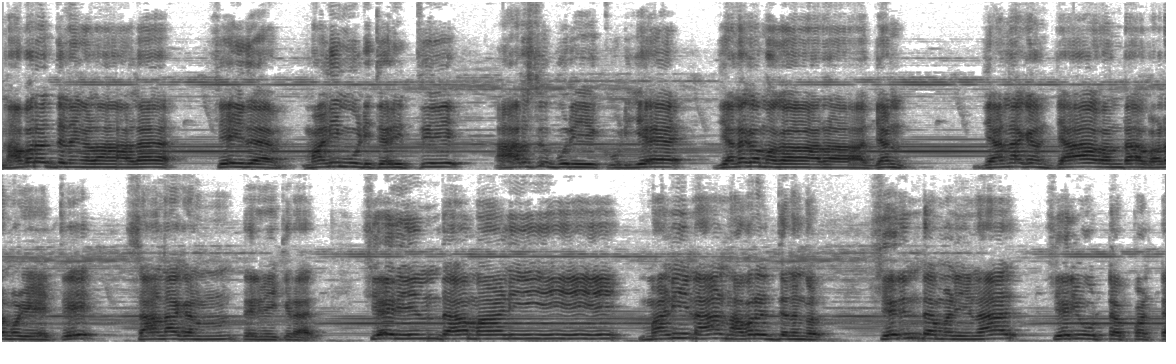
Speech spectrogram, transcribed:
நவரத்தினங்களால் செய்த மணிமுடி தரித்து அரசு புரியக்கூடிய ஜனக மகாராஜன் ஜனகன் ஜா வந்தா வடமொழியத்து சனகன் தெரிவிக்கிறார். செறிந்த மணி மணினா நவரத்தினங்கள் செறிந்த மணினால் செறிவூட்டப்பட்ட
